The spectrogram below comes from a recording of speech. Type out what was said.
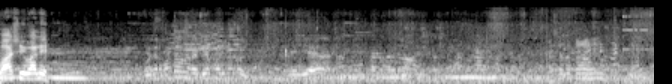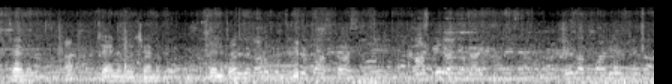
वाशी वाले। इधर बता बताओ ये ये है ना। चॅनल चॅनल चॅनल कास निघाली गाय शेजार पाडी शेजार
